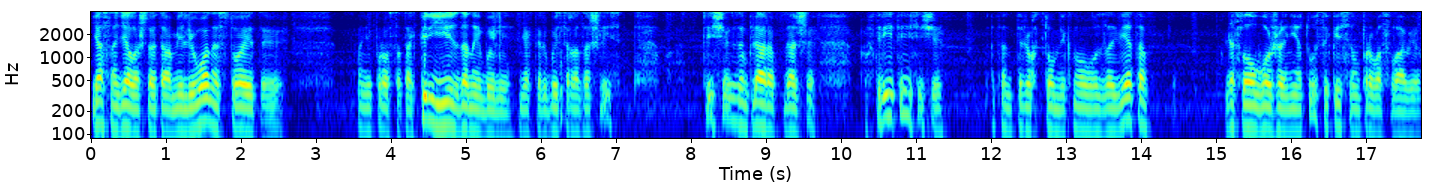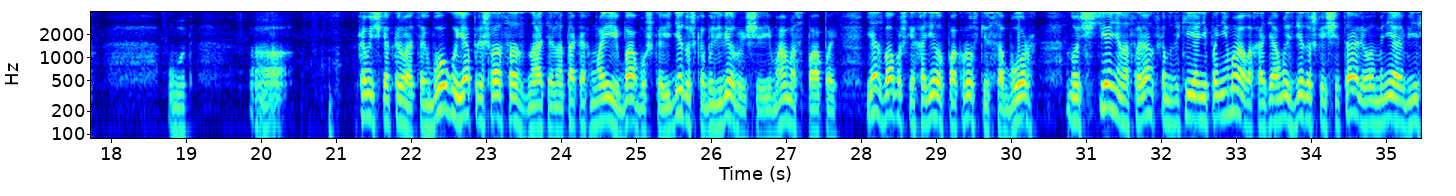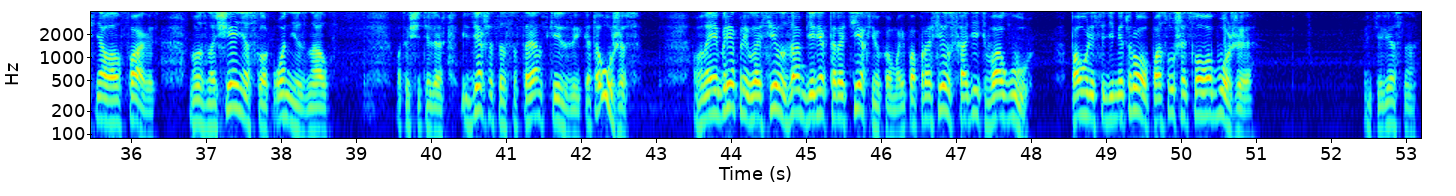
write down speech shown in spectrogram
Ясное дело, что это миллионы стоит, и они просто так переизданные были, некоторые быстро разошлись. Тысяча экземпляров, дальше в три тысячи, это трехтомник Нового Завета, для Слова Божия нету, и к истинному православию. Вот. А, кавычки открываются, к Богу я пришла сознательно, так как мои бабушка и дедушка были верующие, и мама с папой. Я с бабушкой ходила в Покровский собор, но чтение на славянском языке я не понимала, хотя мы с дедушкой считали, он мне объяснял алфавит, но значение слов он не знал. Вот учителя. И держится за славянский язык. Это ужас. В ноябре пригласил замдиректора техникума и попросил сходить в АГУ по улице Димитрова послушать Слово Божие. Интересно.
